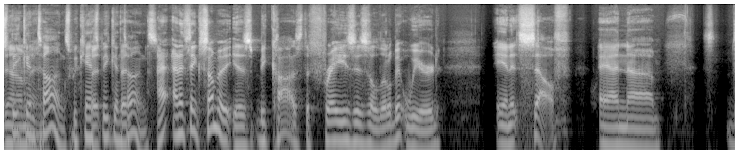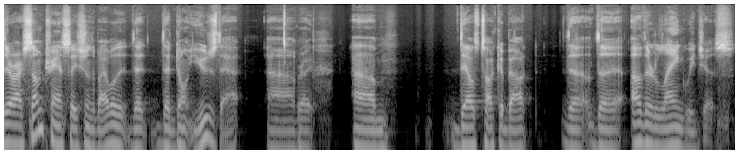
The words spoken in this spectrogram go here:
speak in and- tongues. We can't but- speak in tongues. I, and I think some of it is because the phrase is a little bit weird in itself, and um, there are some translations of the Bible that that, that don't use that. Um, right. they'll talk about the the other languages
